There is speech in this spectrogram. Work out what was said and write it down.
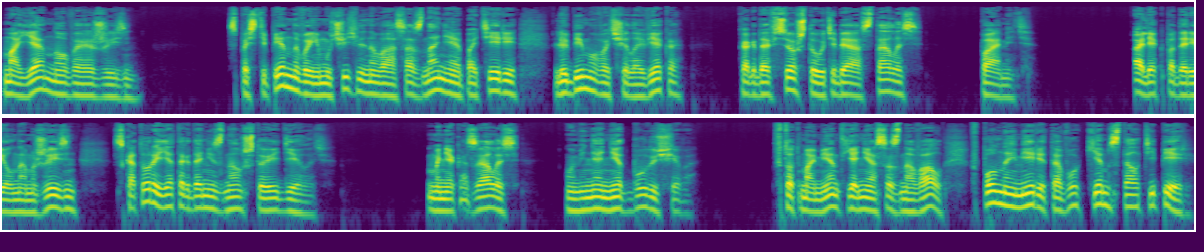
моя новая жизнь. С постепенного и мучительного осознания потери любимого человека, когда все, что у тебя осталось — память. Олег подарил нам жизнь, с которой я тогда не знал, что и делать. Мне казалось, у меня нет будущего. В тот момент я не осознавал в полной мере того, кем стал теперь.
